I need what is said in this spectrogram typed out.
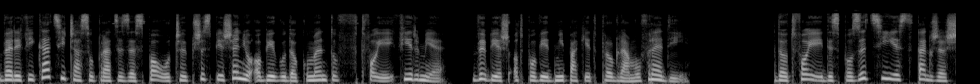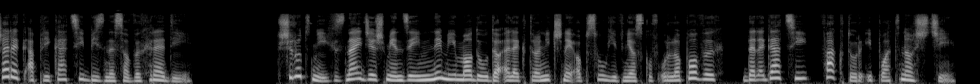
weryfikacji czasu pracy zespołu czy przyspieszeniu obiegu dokumentów w Twojej firmie, wybierz odpowiedni pakiet programów Ready. Do Twojej dyspozycji jest także szereg aplikacji biznesowych Ready. Wśród nich znajdziesz m.in. moduł do elektronicznej obsługi wniosków urlopowych, delegacji, faktur i płatności.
